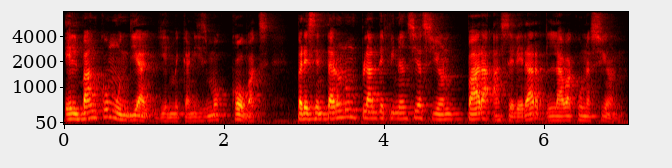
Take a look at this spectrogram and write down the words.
el Banco Mundial y el mecanismo COVAX presentaron un plan de financiación para acelerar la vacunación.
